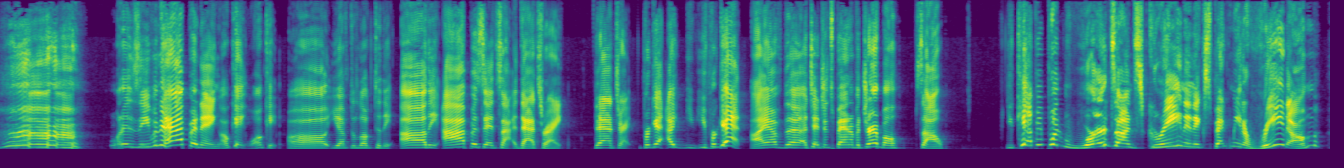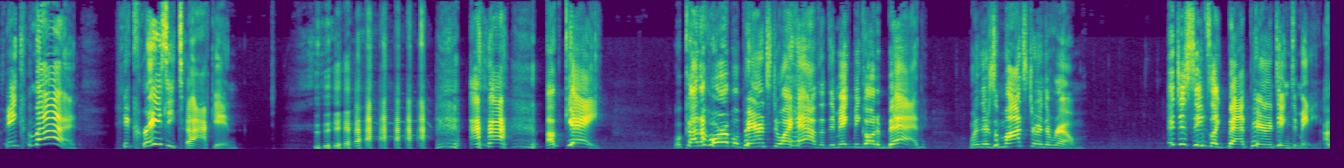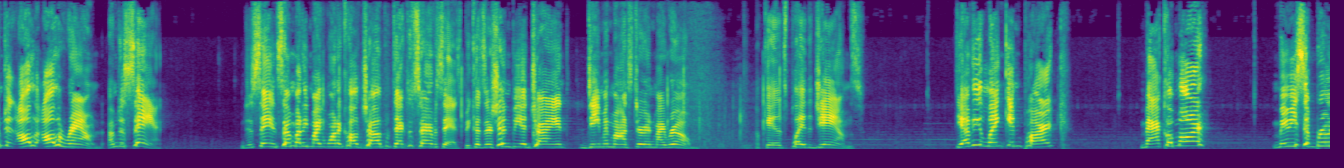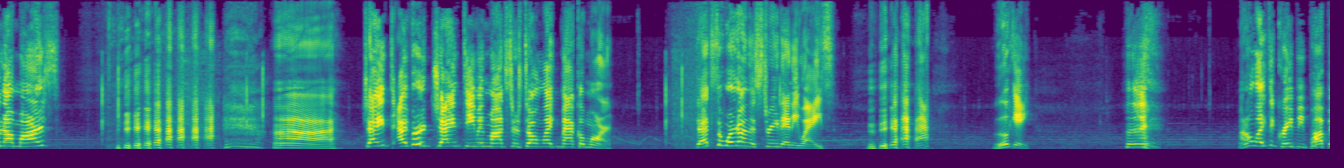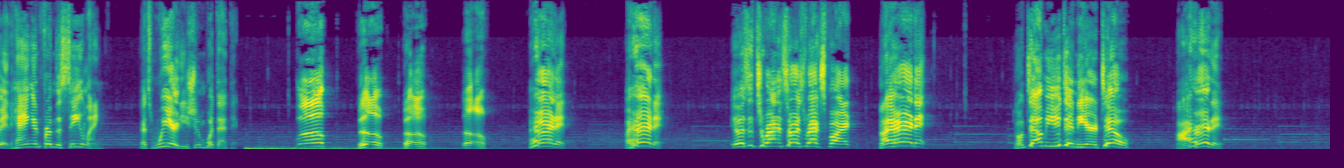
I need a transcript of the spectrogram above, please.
what is even happening? Okay, okay. Oh, you have to look to the oh, the opposite side. That's right. That's right. Forget. I, you forget. I have the attention span of a gerbil, so you can't be putting words on screen and expect me to read them. I mean, come on. You're crazy talking. okay. What kind of horrible parents do I have that they make me go to bed when there's a monster in the room? It just seems like bad parenting to me. I'm just all, all around. I'm just saying. I'm just saying somebody might want to call Child Protective Services because there shouldn't be a giant demon monster in my room. Okay, let's play the jams. Do you have any Linkin Park? Macklemore? Maybe some Bruno Mars? ah, giant, I've heard giant demon monsters don't like Macklemore. That's the word on the street anyways. okay. I don't like the creepy puppet hanging from the ceiling. That's weird, you shouldn't put that there. Uh-oh, uh-oh, uh-oh, uh-oh. I heard it. I heard it. It was a Tyrannosaurus Rex fart. I heard it. Don't tell me you didn't hear it too. I heard it.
